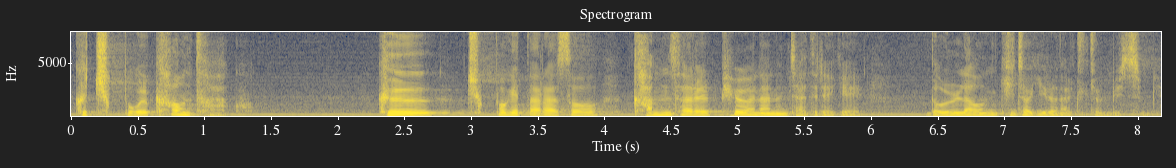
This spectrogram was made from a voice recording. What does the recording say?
그 축복을 카운트하고 그 축복에 따라서 감사를 표현하는 자들에게 놀라운 기적이 일어날 줄 좀 믿습니다.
